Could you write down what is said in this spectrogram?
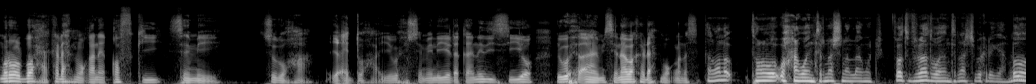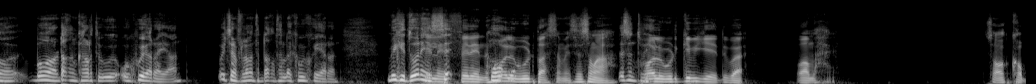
mar walba waxaa ka dhex muuqanaya qofkii sameeyey. Siduu ahaa iyo cidduu ahaa iyo wuxuu sameynaya dhaqanadiisii iyo wuxuu aaminsanaa baa ka dhex muuqanaysa. Waxaan waa international language. Waa international ba ka dhigaan badan dhaqanka horta way ku yarayaan hollywood baa samaysay me. hollywood gebigeeduba waa maxay soo kob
